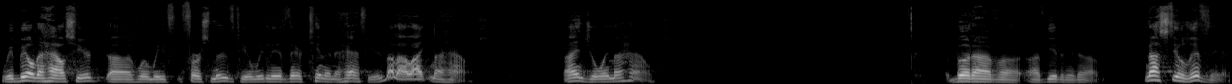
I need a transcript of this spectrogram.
We built a house here uh, when we first moved here. We lived there 10 and a half years, but I like my house. I enjoy my house. But I've, uh, I've given it up. And I still live there.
